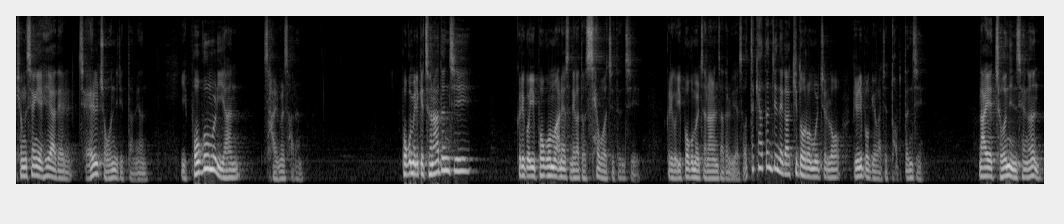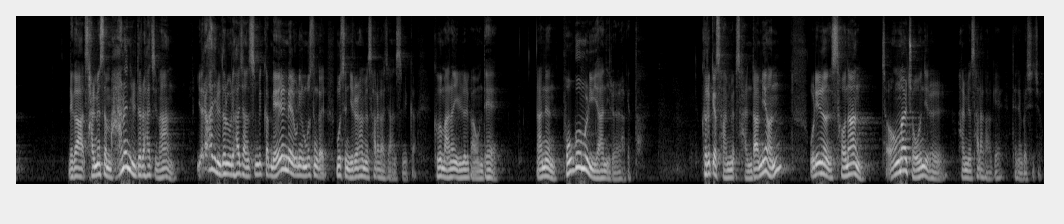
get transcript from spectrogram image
평생에 해야 될 제일 좋은 일이 있다면 이 복음을 위한 삶을 사는 복음을 이렇게 전하든지 그리고 이 복음 안에서 내가 더 세워지든지 그리고 이 복음을 전하는 자들 위해서 어떻게 하든지 내가 기도로 물질로 빌리보교 같이 돕든지 나의 전 인생은 내가 살면서 많은 일들을 하지만 여러 가지 일들을 우리 하지 않습니까? 매일매일 우리는 무슨, 무슨 일을 하며 살아가지 않습니까? 그 많은 일들 가운데 나는 복음을 위한 일을 하겠다. 그렇게 산다면 우리는 선한 정말 좋은 일을 하며 살아가게 되는 것이죠.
